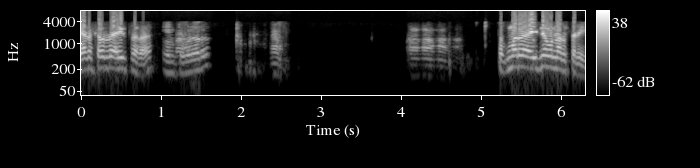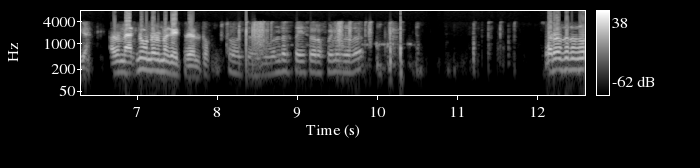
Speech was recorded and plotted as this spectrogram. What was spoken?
ಎರಡ್ ಸಾವಿರದ ಐದು ಸರ ಎಂಟು ಓನರ್ ಸುಮಾರು ಐದನೇ ಓನರ್ ಸರ್ ಈಗ. ಅದು ನಾಲ್ಕನೇ ಓನರ್ ಮ್ಯಾಗ ಐತ್ರಿ ಐದು ಸಾವಿರ ಸರ್ ಅದ್ರದ್ದು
